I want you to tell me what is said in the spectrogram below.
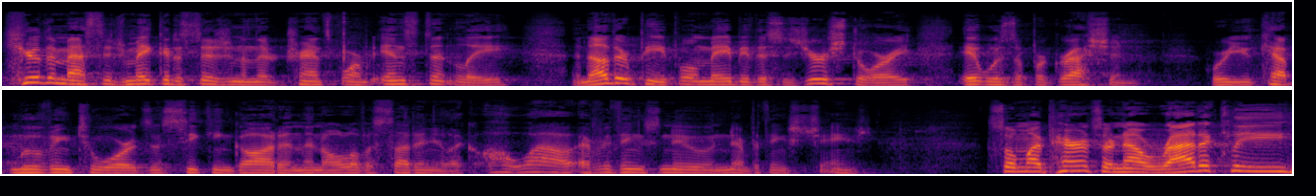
hear the message, make a decision, and they're transformed instantly. And other people, maybe this is your story, it was a progression where you kept moving towards and seeking God, and then all of a sudden you're like, oh, wow, everything's new and everything's changed. So my parents are now radically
